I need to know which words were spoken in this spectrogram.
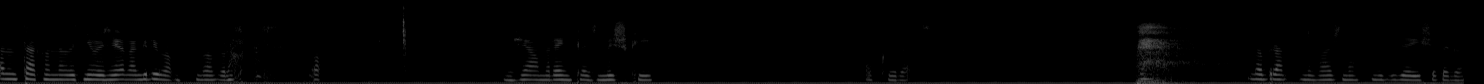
A no tak, on nawet nie wie, że ja nagrywam. Dobra. O. Wzięłam rękę z myszki. Akurat. Dobra, nieważne. Nie widzieliście tego.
